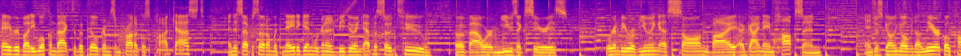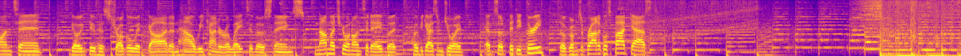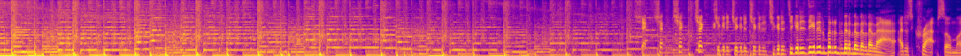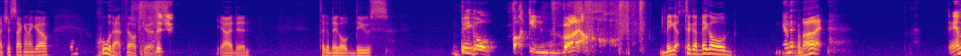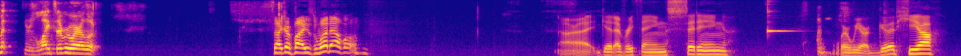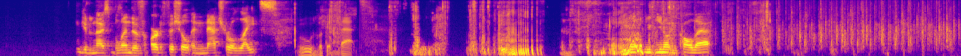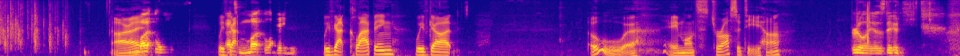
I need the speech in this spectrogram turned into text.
Hey, everybody, welcome back to the Pilgrims and Prodigals podcast. In this episode, I'm with Nate again. We're going to be doing episode two of our music series. We're going to be reviewing a song by a guy named Hopsin and just going over the lyrical content, going through his struggle with God, and how we kind of relate to those things. Not much going on today, but hope you guys enjoy. Episode 53, Pilgrims and Prodigals podcast. I just crapped so much a second ago. Whew, that felt good. Yeah, I did. Took a big old deuce. Big old fucking butt. Big took a big old Damn it. butt. Damn it. There's lights everywhere I look. Sacrifice whatever. All right, get everything sitting where we are good here. Get a nice blend of artificial and natural lights. Ooh, look at that. You know, you, you know what you call that? All right, Mutt. we've That's got mutt lighting. we've got clapping. We've got oh, a monstrosity, huh? Really is, dude.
